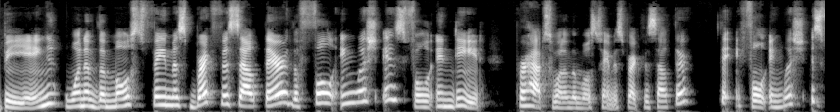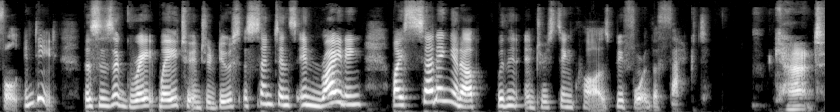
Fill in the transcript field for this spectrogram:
being one of the most famous breakfasts out there, the full English is full indeed. Perhaps one of the most famous breakfasts out there, the full English is full indeed. This is a great way to introduce a sentence in writing by setting it up with an interesting clause before the fact. Kat,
